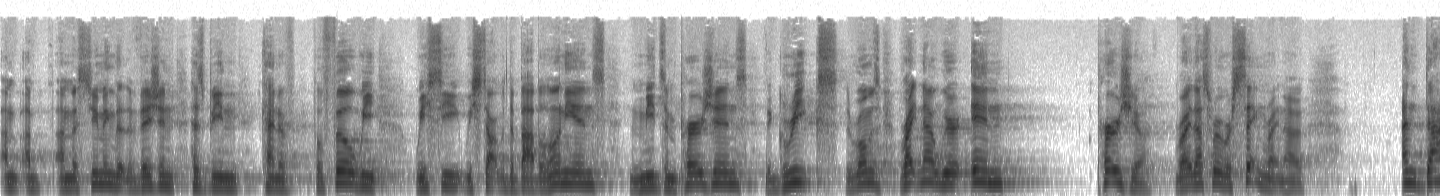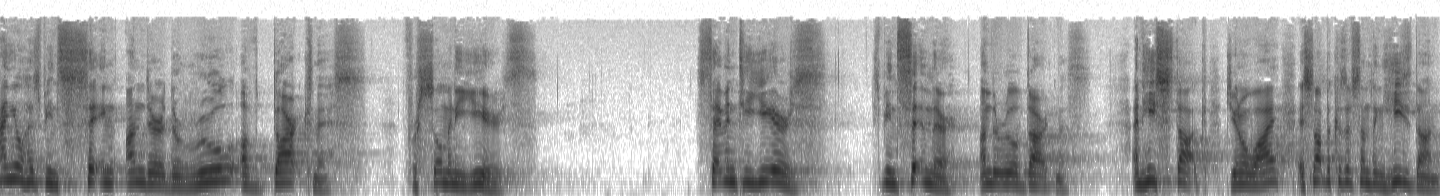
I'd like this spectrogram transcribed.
I'm, I'm, I'm, assuming that the vision has been kind of fulfilled. We, we see, we start with the Babylonians, the Medes and Persians, the Greeks, the Romans. Right now, we're in Persia, right? That's where we're sitting right now. And Daniel has been sitting under the rule of darkness for so many years. 70 years. He's been sitting there under the rule of darkness. And he's stuck. Do you know why? It's not because of something he's done,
